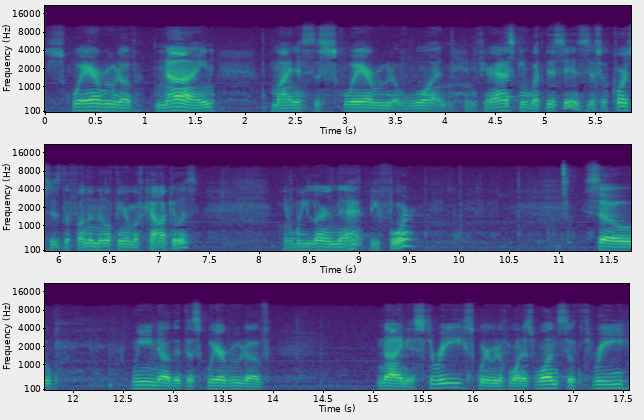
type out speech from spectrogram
square root of 9 minus the square root of 1. And if you're asking what this is, this of course is the fundamental theorem of calculus. And we learned that before. So we know that the square root of 9 is 3, square root of 1 is 1, so 3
